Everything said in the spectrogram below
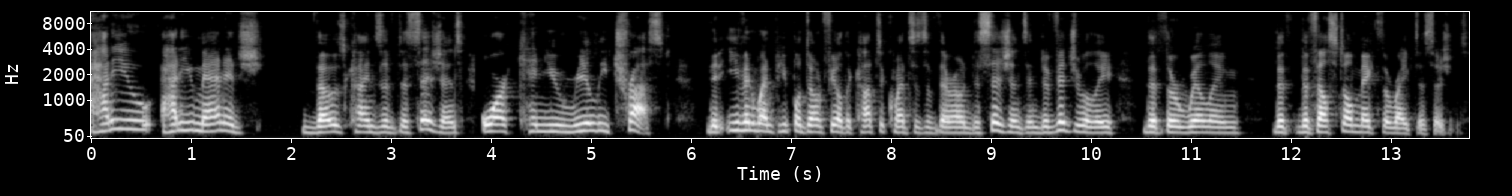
how do you how do you manage those kinds of decisions or can you really trust that even when people don't feel the consequences of their own decisions individually that they're willing that, that they'll still make the right decisions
